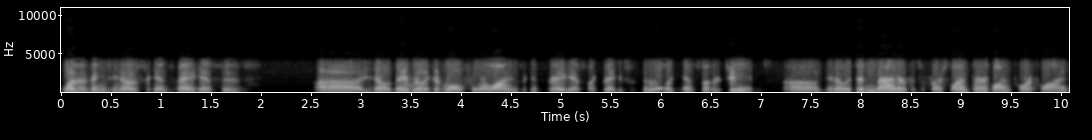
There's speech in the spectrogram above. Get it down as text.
one of the things you notice against Vegas is uh, you know, they really could roll four lines against Vegas like Vegas has been rolling against other teams. Uh, you know, it didn't matter if it's a first line, third line, fourth line.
